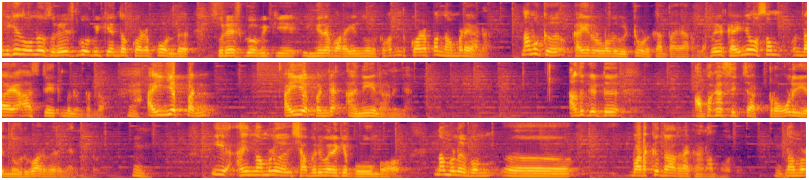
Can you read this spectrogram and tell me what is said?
എനിക്ക് തോന്നുന്നത് സുരേഷ് ഗോപിക്ക് എന്തോ കുഴപ്പമുണ്ട്. സുരേഷ് ഗോപിക്ക് ഇങ്ങനെ പറയുന്നു എന്നൊക്കെ പറഞ്ഞ് കുഴപ്പം നമ്മുടെയാണ്. നമുക്ക് കയ്യിലുള്ളത് വിട്ടുകൊടുക്കാൻ തയ്യാറല്ല. പിന്നെ കഴിഞ്ഞ ദിവസം ഉണ്ടായ ആ സ്റ്റേറ്റ്മെന്റ് ഉണ്ടല്ലോ. അയ്യപ്പൻ അയ്യപ്പന്റെ അനിയനാണ് ഞാൻ. അത് കേട്ട് അപഹസിച്ച ട്രോൾ ചെയ്യുന്ന ഒരുപാട് പേരെ ഞാൻ കണ്ടു. ഈ നമ്മൾ ശബരിമലയ്ക്ക് പോകുമ്പോൾ നമ്മളിപ്പം വടക്കുന്നാഥനെ കാണാൻ പോകുന്നു. നമ്മൾ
